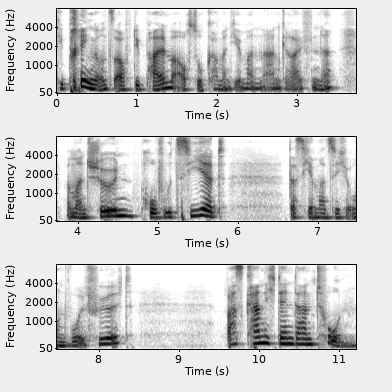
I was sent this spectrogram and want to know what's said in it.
die bringen uns auf die Palme. Auch so kann man jemanden angreifen, ne? wenn man schön provoziert, dass jemand sich unwohl fühlt. Was kann ich denn dann tun?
